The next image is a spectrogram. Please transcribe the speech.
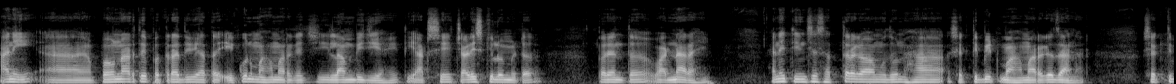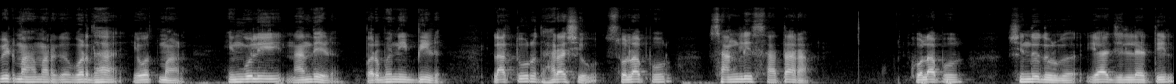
आणि पवनार ते पत्रादेवी आता एकूण महामार्गाची लांबी जी आहे ती आठशे चाळीस किलोमीटरपर्यंत वाढणार आहे. आणि तीनशे सत्तर गावामधून हा शक्तिपीठ महामार्ग जाणार. शक्तिपीठ महामार्ग वर्धा यवतमाळ हिंगोली नांदेड परभणी बीड लातूर धाराशिव सोलापूर सांगली सातारा कोल्हापूर सिंधुदुर्ग या जिल्ह्यातील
